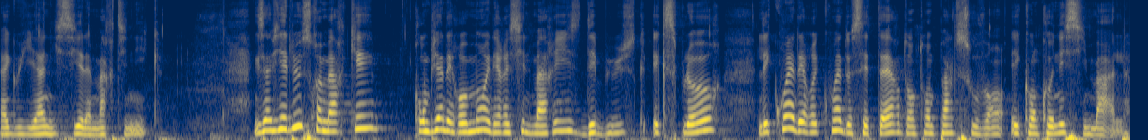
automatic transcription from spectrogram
la Guyane ici et la Martinique. Xavier Luce remarquait combien les romans et les récits de Marise débusquent, explorent les coins et les recoins de ces terres dont on parle souvent et qu'on connaît si mal.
